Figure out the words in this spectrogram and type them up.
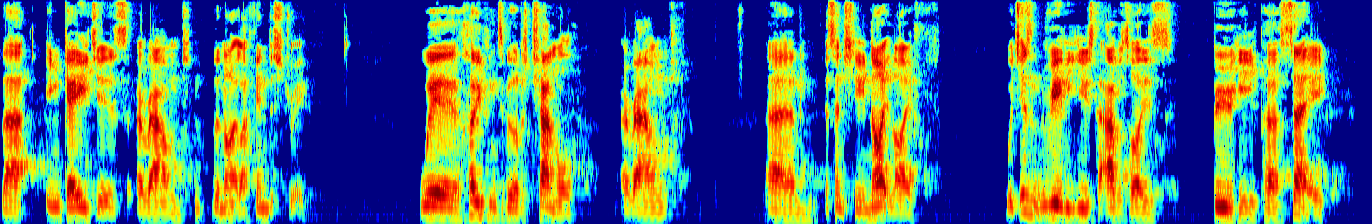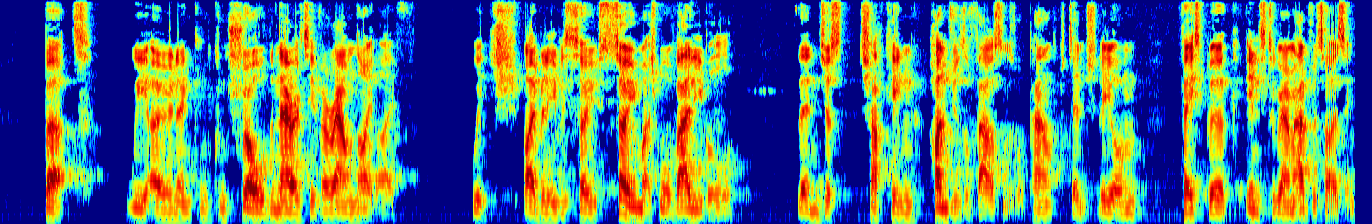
that engages around the nightlife industry. We're hoping to build a channel around um, essentially nightlife, which isn't really used to advertise boogi per se, but we own and can control the narrative around nightlife, which I believe is so so much more valuable than just chucking hundreds of thousands of pounds potentially on Facebook, Instagram advertising.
